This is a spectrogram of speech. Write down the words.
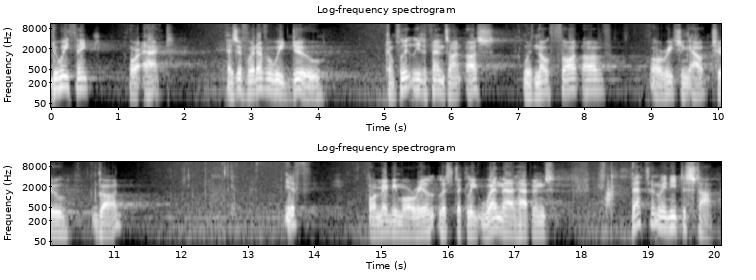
Do we think or act as if whatever we do completely depends on us with no thought of or reaching out to God? If, or maybe more realistically, when that happens, that's when we need to stop.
